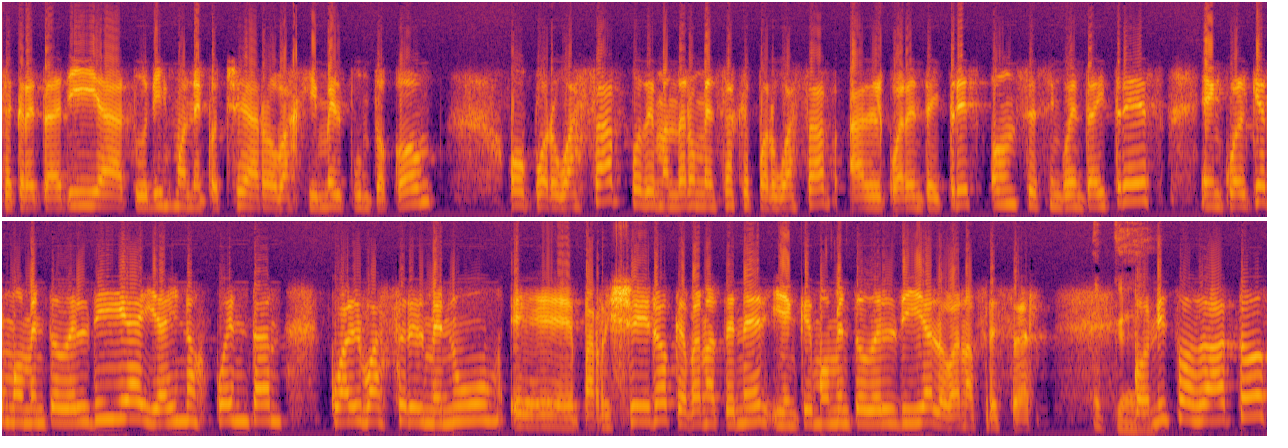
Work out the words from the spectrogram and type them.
secretaría turismo gmail.com o por WhatsApp, puede mandar un mensaje por WhatsApp al 43 11 53 en cualquier momento del día y ahí nos cuentan cuál va a ser el menú eh, parrillero que van a tener y en qué momento del día lo van a ofrecer. Con esos datos,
